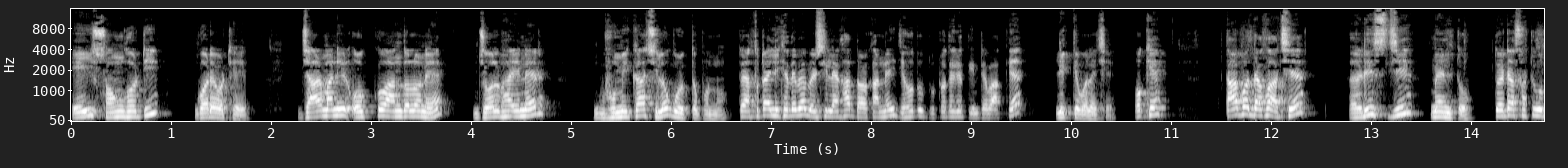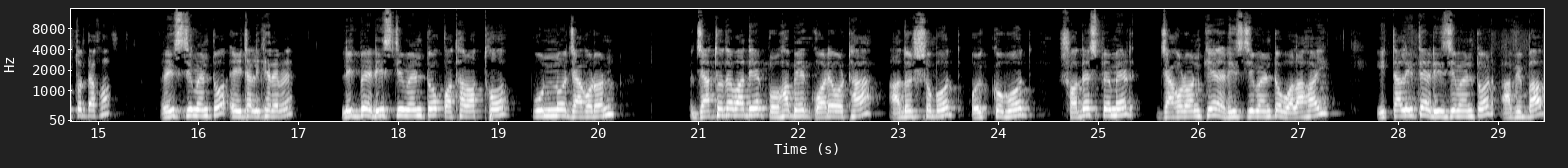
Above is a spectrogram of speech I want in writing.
এই সংঘটি গড়ে ওঠে। জার্মানির ঐক্য আন্দোলনে জোলভাইনের ভূমিকা ছিল গুরুত্বপূর্ণ। তো এতটাই লিখে দেবে, বেশি লেখার দরকার নেই, যেহেতু দুটো থেকে তিনটে বাক্যে লিখতে বলেছে। ওকে? তারপর দেখো আছে রিসজিমেন্টো। তো এটা সঠিক উত্তর দেখো। রিসজিমেন্টো, এইটা লিখে দেবে। লিখবে, রিসজিমেন্টো কথার অর্থ পূর্ণ জাগরণ, জাতীয়তাবাদের প্রভাবে গড়ে ওঠা আদর্শবোধ, ঐক্যবোধ স্বদেশ প্রেমের জাগরণকে রিসজিমেন্টো বলা হয়। ইটালিতে রিজিমেন্টোর আবির্ভাব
